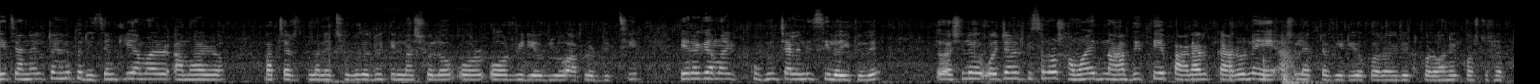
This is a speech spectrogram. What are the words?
এই চ্যানেলটা হয়তো রিসেন্টলি আমার আমার বাচ্চার মানে ছবিগুলো দুই তিন মাস হলো, ওর ওর ভিডিওগুলো আপলোড দিচ্ছি। এর আগে আমার কুকিং চ্যানেলই ছিল ইউটিউবে তো আসলে ওইটার পিছনেও সময় না দিতে পারার কারণে আসলে একটা ভিডিও করা এডিট করা, অনেক কষ্টসাধ্য।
